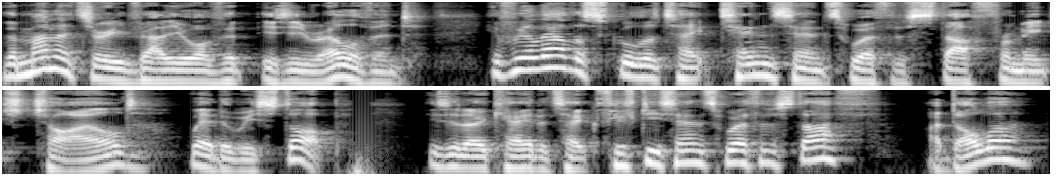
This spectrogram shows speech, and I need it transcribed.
The monetary value of it is irrelevant. If we allow the school to take 10 cents worth of stuff from each child, where do we stop? Is it okay to take 50 cents worth of stuff? A dollar?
